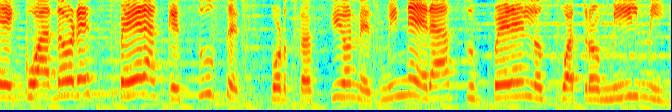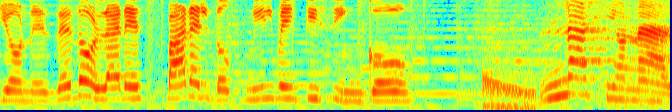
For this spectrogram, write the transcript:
Ecuador espera que sus exportaciones mineras superen los 4 mil millones de dólares para el 2025. Nacional.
